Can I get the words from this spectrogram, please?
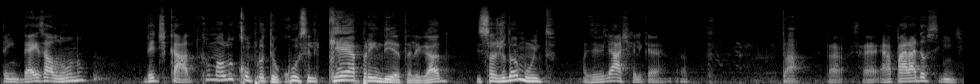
tem 10 alunos dedicados. Porque o maluco comprou teu curso, ele quer aprender, tá ligado? Isso ajuda muito. Às vezes ele acha que ele quer. Tá. Tá? É- A parada é o seguinte,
